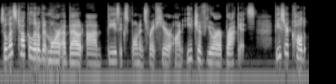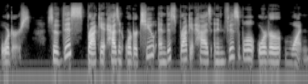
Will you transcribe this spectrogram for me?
so let's talk a little bit more about um, these exponents right here on each of your brackets. These are called orders. So this bracket has an order 2 and this bracket has an invisible order 1.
